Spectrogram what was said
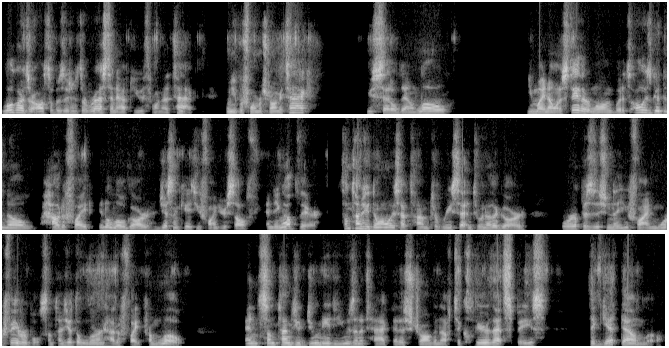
Low guards are also positions to rest in after you've thrown an attack. When you perform a strong attack, you settle down low. You might not want to stay there long, but it's always good to know how to fight in a low guard just in case you find yourself ending up there. Sometimes you don't always have time to reset into another guard or a position that you find more favorable. Sometimes you have to learn how to fight from low. And sometimes you do need to use an attack that is strong enough to clear that space to get down low.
